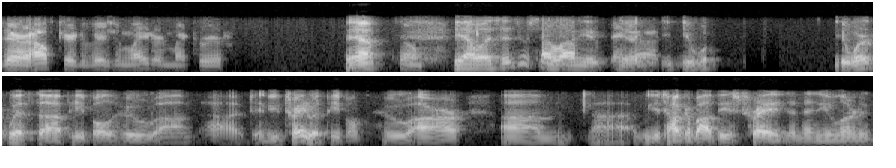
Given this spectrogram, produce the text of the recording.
their healthcare division later in my career. Yeah, so, yeah. Well, it's interesting when you you know you you work with uh, people who um, uh, and you trade with people who are um, uh, you talk about these trades and then you learn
